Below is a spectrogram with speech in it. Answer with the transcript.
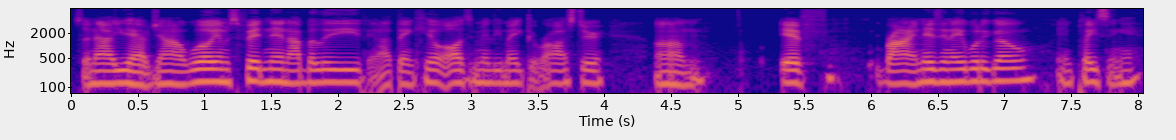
So now you have John Williams fitting in, I believe, and I think he'll ultimately make the roster. Um, if Brian isn't able to go and placing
